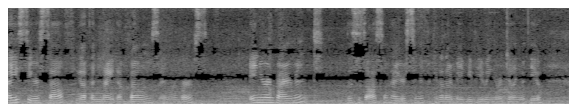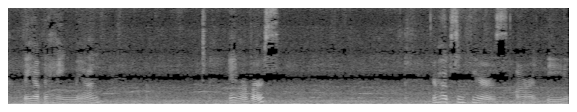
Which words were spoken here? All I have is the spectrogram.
How you see yourself, you have the Knight of Bones in reverse. In your environment, this is also how your significant other may be viewing or dealing with you. They have the hangman in reverse. Your hopes and fears are the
